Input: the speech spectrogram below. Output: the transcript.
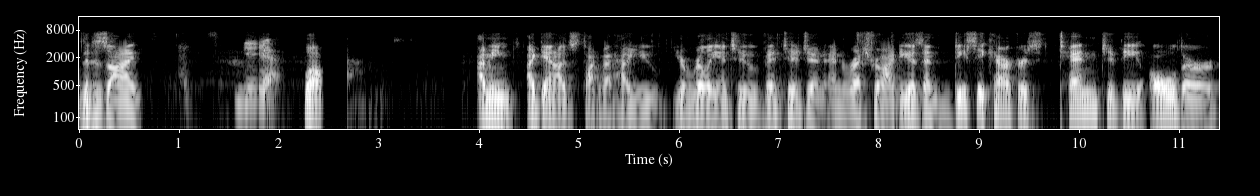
The design. Yeah. Well, I mean, again, I was talking about how you you're really into vintage and, and retro ideas, and DC characters tend to be older.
